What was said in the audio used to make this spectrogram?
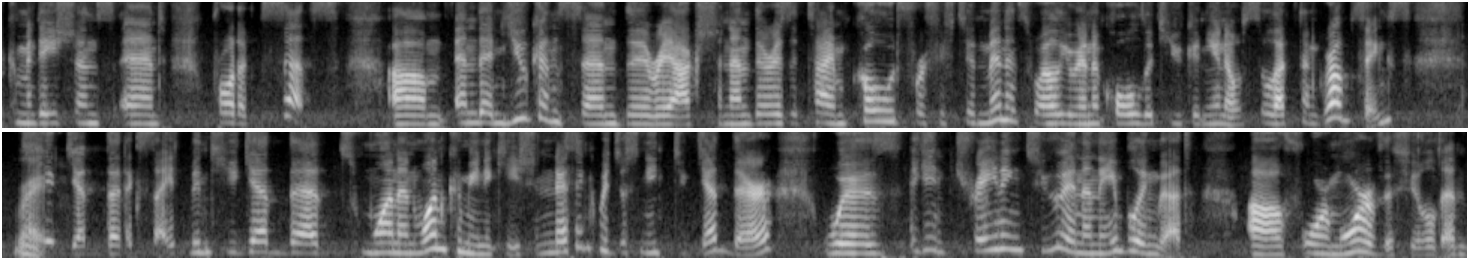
recommendations and product sets. Um, and then you can send the reaction and there is a time code for 15 minutes while you're in a call that you can, you know, select and grab things. Right. You get that excitement, you get that one-on-one communication. And I think we just need to get there with, again, training too and enabling that uh, for more of the field. And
